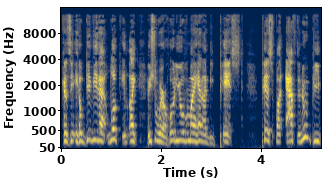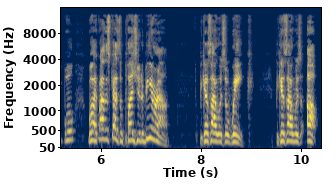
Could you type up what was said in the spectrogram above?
because he'll give you that look. Like I used to wear a hoodie over my head. I'd be pissed, pissed. But afternoon people were like, wow, this guy's a pleasure to be around because I was awake, because I was up.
